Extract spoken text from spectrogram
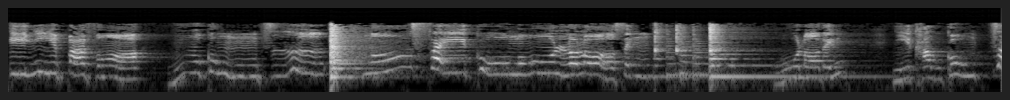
一年八方吴公子，我谁过我落落身？吴老丁，你考功早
